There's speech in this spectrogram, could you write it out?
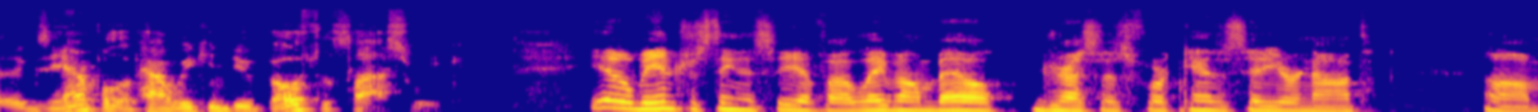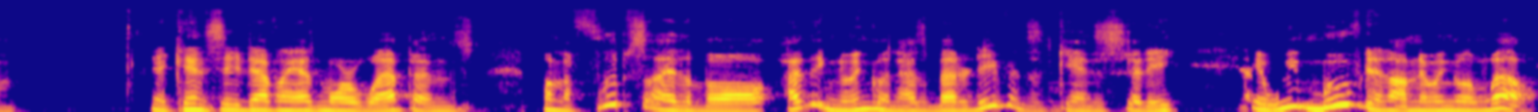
example of how we can do both this last week. Yeah, it'll be interesting to see if uh, Le'Veon Bell dresses for Kansas City or not. Um, yeah, Kansas City definitely has more weapons. On the flip side of the ball, I think New England has a better defense than Kansas City, and we moved it on New England well.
